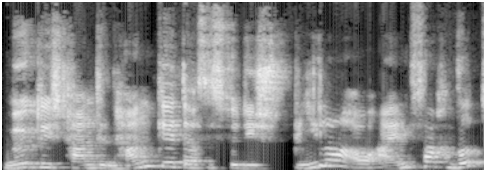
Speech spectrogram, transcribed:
möglichst Hand in Hand geht, dass es für die Spieler auch einfach wird.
